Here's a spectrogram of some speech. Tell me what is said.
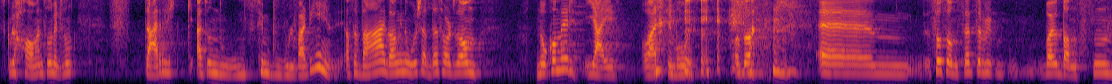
skulle ha en sånn veldig sånn sterk, autonom symbolverdi. Altså Hver gang noe skjedde, så var det sånn Nå kommer jeg og er symbol. og så, eh, så sånn sett så var jo dansen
